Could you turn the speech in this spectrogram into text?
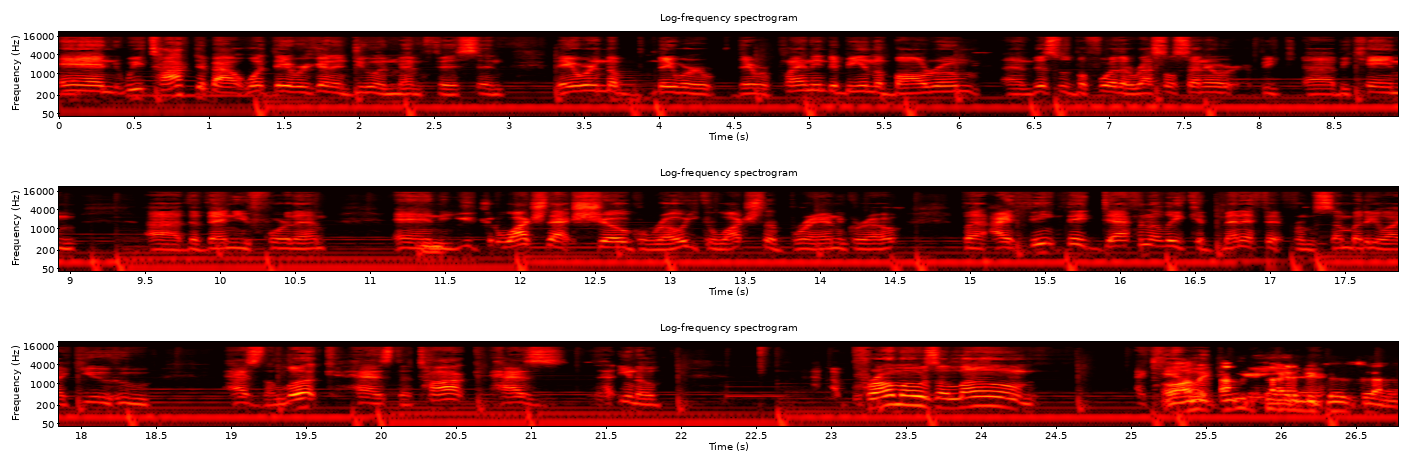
And we talked about what they were going to do in Memphis, and they were in the they were they were planning to be in the ballroom, and this was before the Wrestle Center be, uh, became uh, the venue for them. And you could watch that show grow, you could watch the brand grow. But I think they definitely could benefit from somebody like you who has the look, has the talk, has you know promos alone I can't. Well, I'm, I'm excited because uh,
